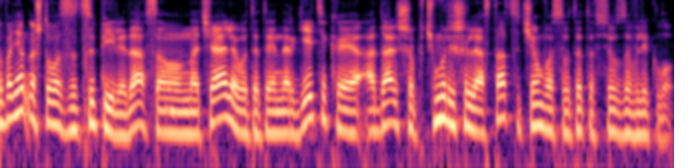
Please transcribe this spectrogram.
Ну, понятно, что вас зацепили, да, в самом начале, вот этой энергетикой, а дальше почему решили остаться, чем вас вот это все завлекло?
